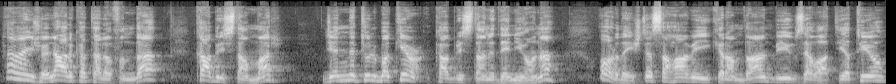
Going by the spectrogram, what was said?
hemen şöyle arka tarafında kabristan var. Cennetül Baki' kabristanı deniyor ona. Orada işte sahabe-i kiramdan büyük zevat yatıyor.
